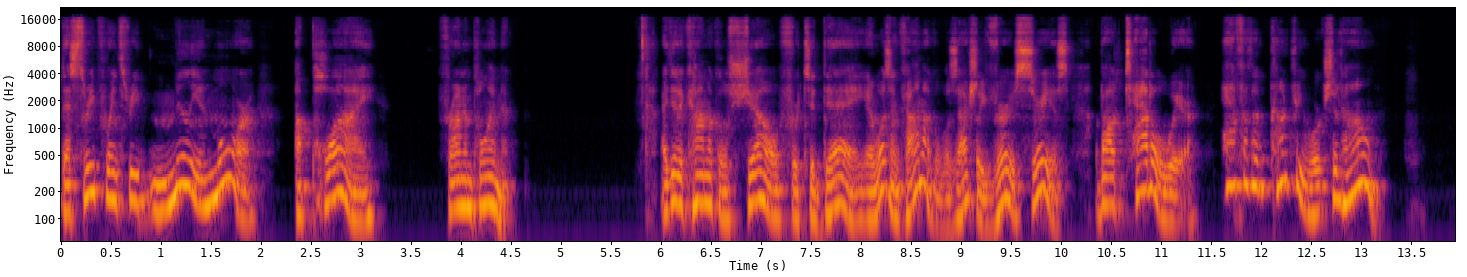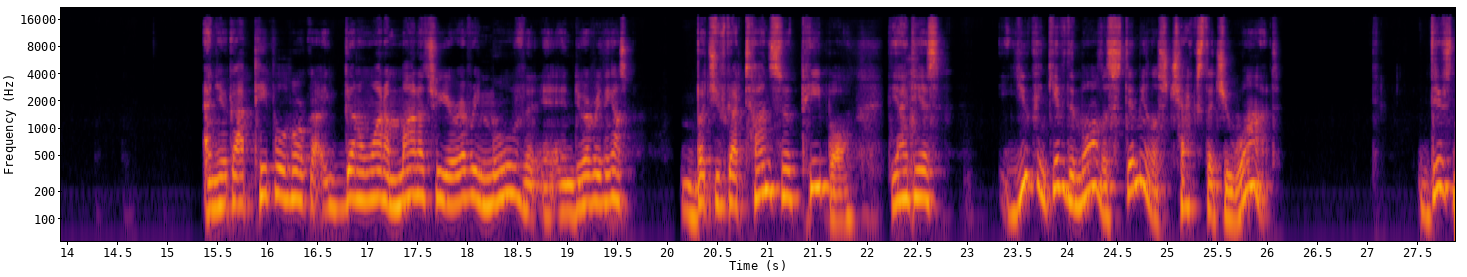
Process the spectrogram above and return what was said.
That's 3.3 million more apply for unemployment. I did a comical show for today. It wasn't comical, it was actually very serious about tattleware. Half of the country works at home and you've got people who are going to want to monitor your every move and, and, do everything else. But you've got tons of people. The idea is you can give them all the stimulus checks that you want. There's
